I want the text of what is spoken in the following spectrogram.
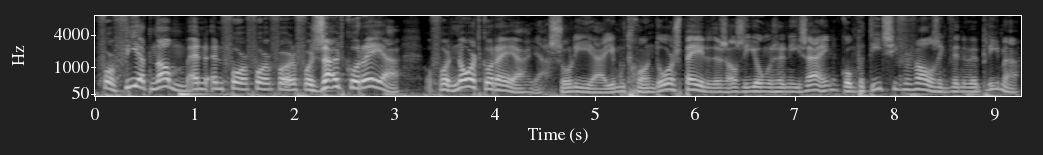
voor Vietnam en, en voor, voor, voor, voor Zuid-Korea. Of voor Noord-Korea. Ja, sorry, ja, je moet gewoon doorspelen. Dus als die jongens er niet zijn, competitievervalsing vinden we prima.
